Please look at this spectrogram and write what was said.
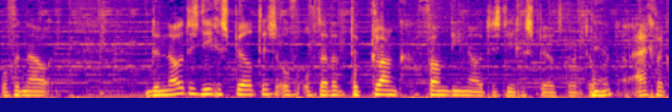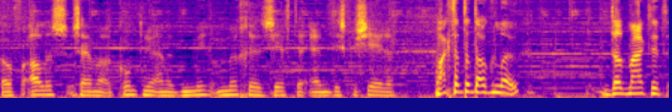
of het nou de noot is die gespeeld is of, of dat het de klank van die noot is die gespeeld wordt. Eigenlijk over alles zijn we continu aan het muggen, ziften en discussiëren. Maakt dat het ook leuk? Dat maakt het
